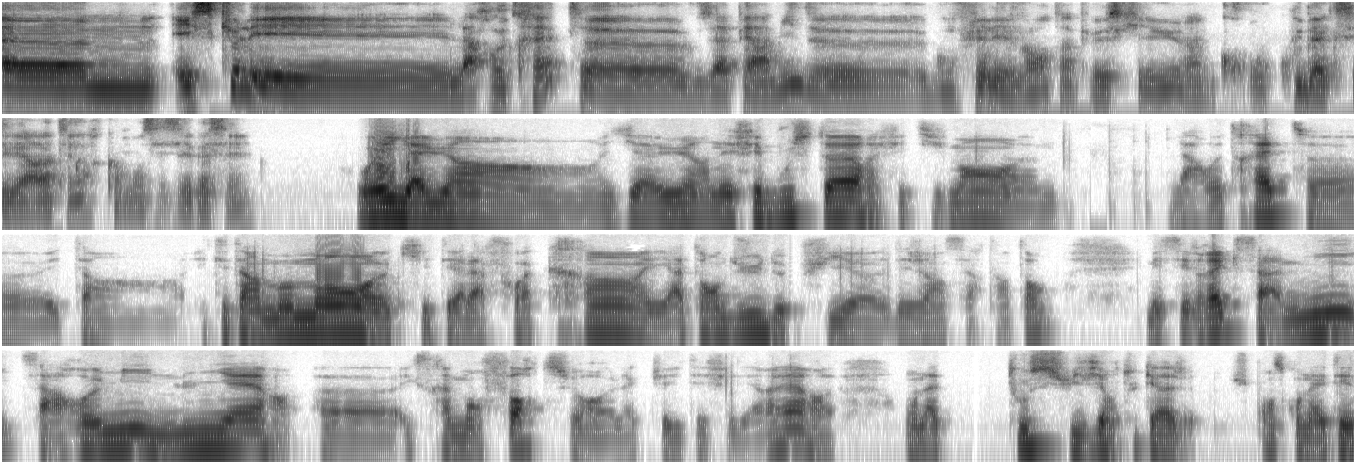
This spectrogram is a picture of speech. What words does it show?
Euh, est-ce que les... la retraite euh, vous a permis de gonfler les ventes un peu? Est-ce qu'il y a eu un gros coup d'accélérateur? Comment ça s'est passé? Oui, il y a eu un, il y a eu un effet booster. Effectivement, euh, la retraite est un, était un moment euh, qui était à la fois craint et attendu depuis euh, déjà un certain temps. Mais c'est vrai que ça a mis, ça a remis une lumière euh, extrêmement forte sur l'actualité fédéraire. On a tous suivi, en tout cas, je pense qu'on a été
